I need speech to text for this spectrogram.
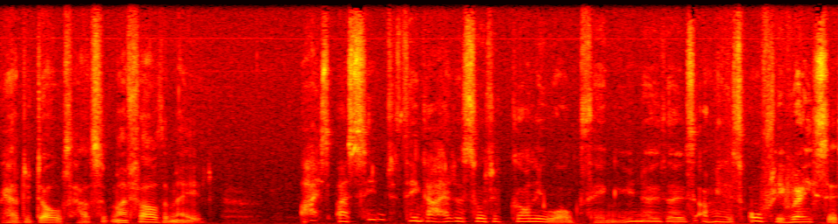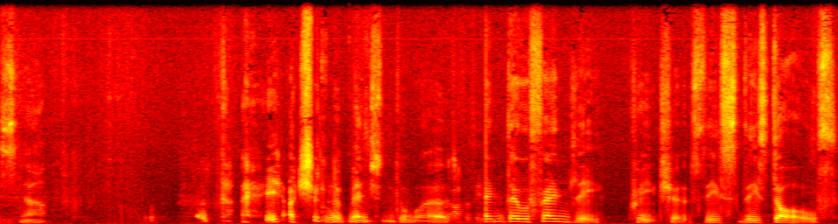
We had a doll's house that my father made. I, I seem to think I had a sort of gollywog thing, you know, those, I mean, it's awfully racist now. I shouldn't have mentioned the word. And they were friendly creatures, these, these dolls,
